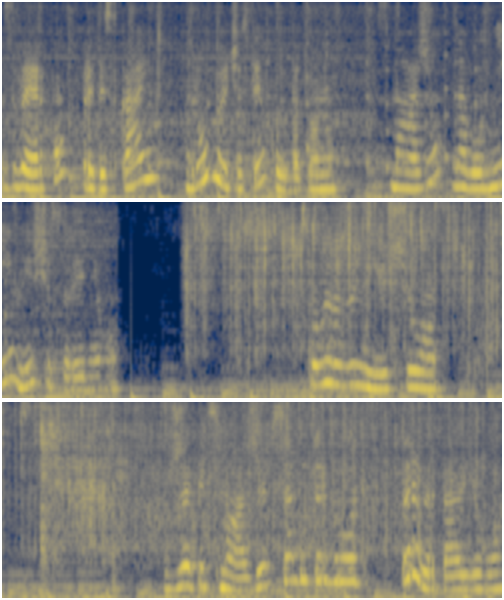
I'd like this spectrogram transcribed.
Зверху притискаю другою частинкою батону. Смажу на вогні нижче середнього. Коли розумію, що вже підсмажився бутерброд, перевертаю його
